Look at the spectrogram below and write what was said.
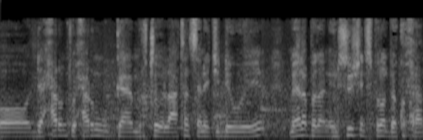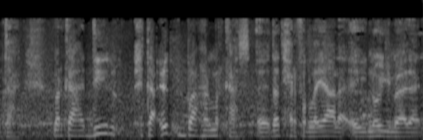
oo dee xaruntu xarun gaamurto labaatan sana jidha weeye meelo badan institutions badan bay ku xiran tahay. Marka haddii xitaa cid u baahan markaas dad xirfadlayaala ay noo yimaadaan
